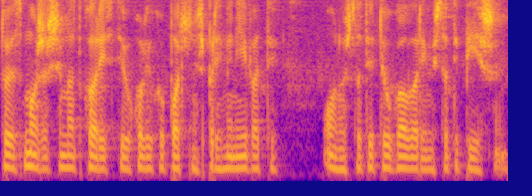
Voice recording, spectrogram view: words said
to jest možeš imati koristi ukoliko počneš primjenjivati ono što ti tu govorim i što ti pišem.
